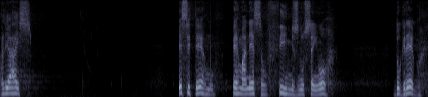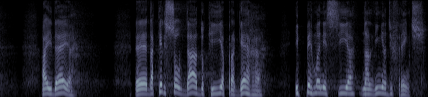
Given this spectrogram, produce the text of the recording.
Aliás, esse termo, permaneçam firmes no Senhor, do grego, a ideia é, daquele soldado que ia para a guerra e permanecia na linha de frente,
